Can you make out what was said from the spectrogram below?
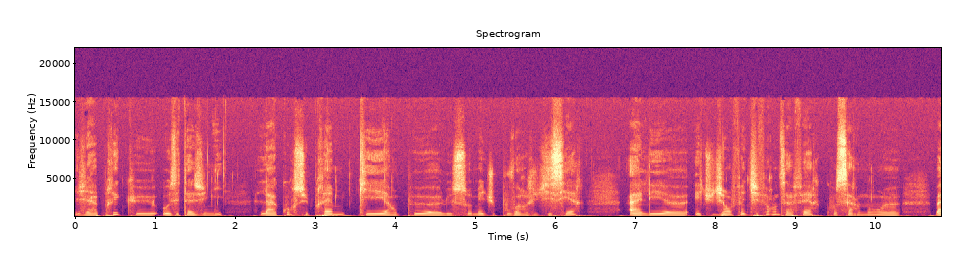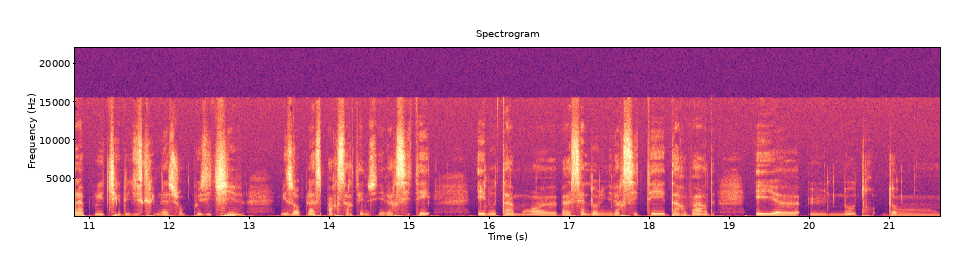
j'ai appris que aux États-Unis, la Cour suprême, qui est un peu euh, le sommet du pouvoir judiciaire, allait euh, étudier en fait différentes affaires concernant euh, bah, la politique de discrimination positive mise en place par certaines universités et notamment bah, celle dans l'université d'Harvard et une autre dans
